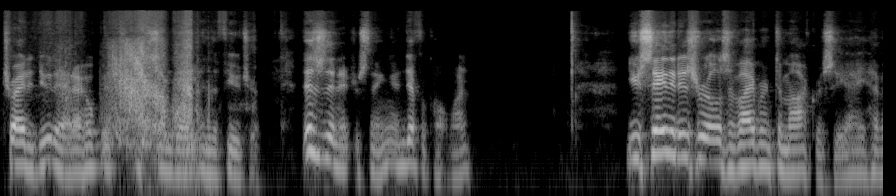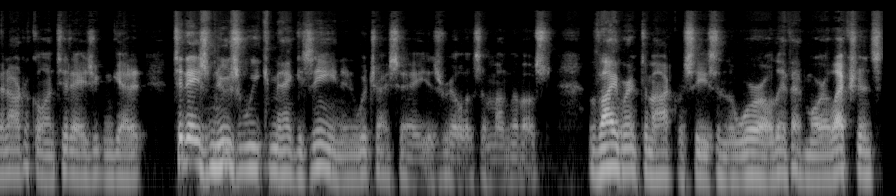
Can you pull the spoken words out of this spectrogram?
try to do that. I hope it's someday in the future. This is an interesting and difficult one. You say that Israel is a vibrant democracy. I have an article on today's, you can get it today's Newsweek magazine, in which I say Israel is among the most vibrant democracies in the world. They've had more elections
